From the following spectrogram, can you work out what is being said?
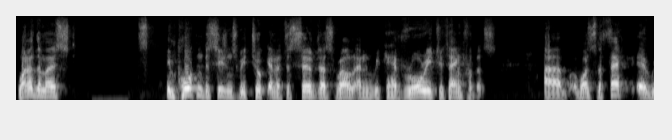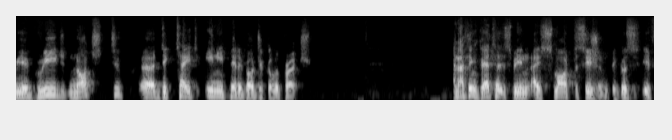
One of the most important decisions we took, and it has served us well, and we can have Rory to thank for this, uh, was the fact we agreed not to uh, dictate any pedagogical approach. And I think that has been a smart decision because if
